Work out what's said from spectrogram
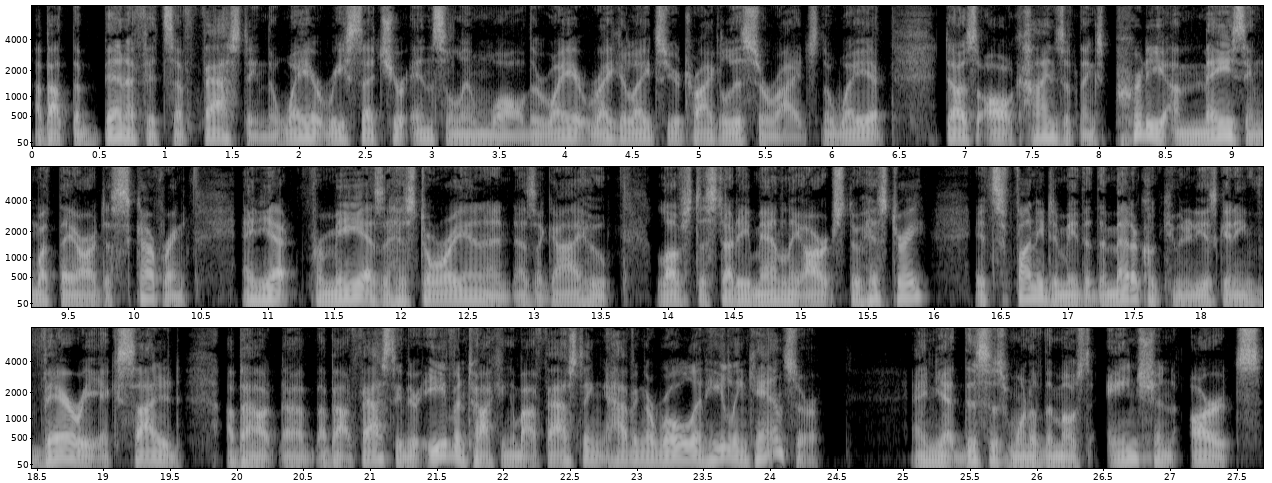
about the benefits of fasting, the way it resets your insulin wall, the way it regulates your triglycerides, the way it does all kinds of things. Pretty amazing what they are discovering. And yet, for me as a historian and as a guy who loves to study manly arts through history, it's funny to me that the medical community is getting very excited about uh, about fasting. They're even talking about fasting having a role in healing cancer. And yet, this is one of the most ancient arts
